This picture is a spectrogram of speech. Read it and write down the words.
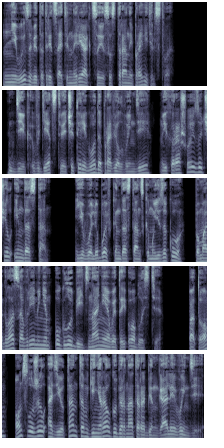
не вызовет отрицательной реакции со стороны правительства. Дик в детстве четыре года провел в Индии и хорошо изучил Индостан. Его любовь к индостанскому языку помогла со временем углубить знания в этой области. Потом он служил адъютантом генерал-губернатора Бенгалии в Индии.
